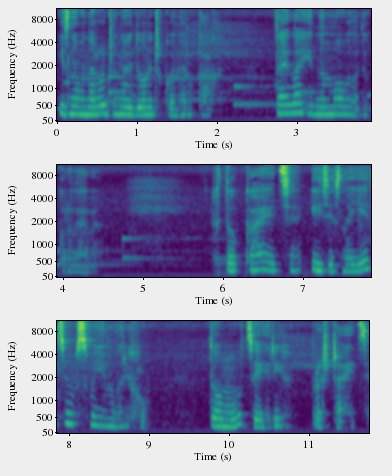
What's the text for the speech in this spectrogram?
і з новонародженою донечкою на руках, та й лагідно мовила до королеви. Хто кається і зізнається у своєму гріху, тому цей гріх прощається.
